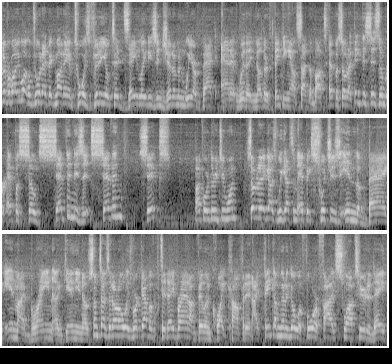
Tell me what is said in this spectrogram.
good, everybody? Welcome to an Epic My Damn Toys video. Today, ladies and gentlemen, we are back at it with another Thinking Outside the Box episode. I think this is number episode 7. Is it 7? 6? Five, four, three, two, one. So today, guys, we got some epic switches in the bag, in my brain. Again, you know, sometimes they don't always work out, but today, Brad, I'm feeling quite confident. I think I'm going to go with four or five swaps here today,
